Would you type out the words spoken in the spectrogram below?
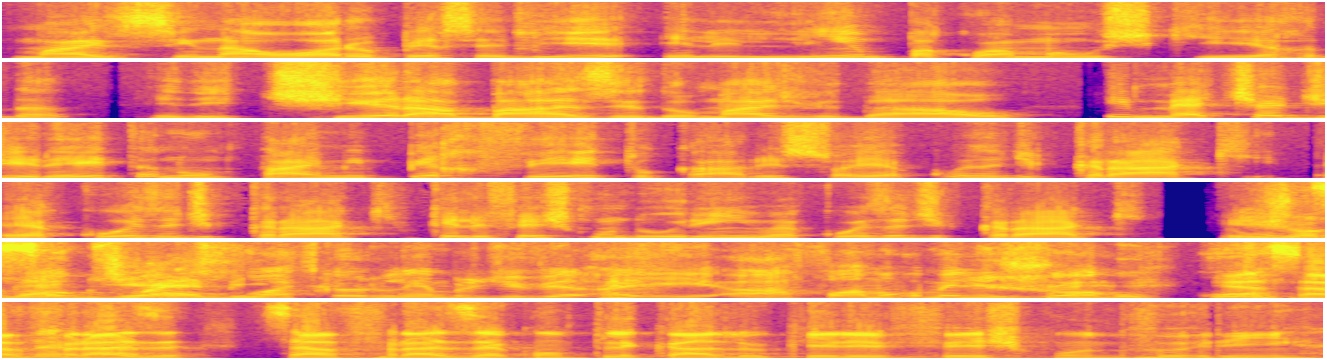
mas assim, na hora eu percebi, ele limpa com a mão esquerda, ele tira a base do Masvidal e mete a direita num time perfeito, cara. Isso aí é coisa de craque. É coisa de craque. O que ele fez com o Durinho é coisa de craque. Ele um jogar jab. mais forte que eu lembro de ver. A, a forma como ele joga o corpo. Essa, né, frase, essa frase é complicada. O que ele fez com o Durinho.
